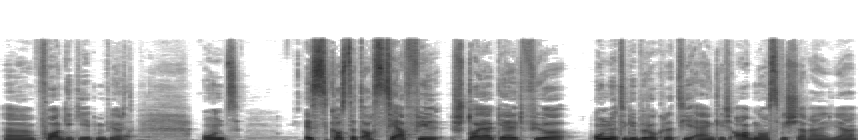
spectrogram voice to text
äh, vorgegeben wird. Ja. Und es kostet auch sehr viel Steuergeld für unnötige Bürokratie eigentlich, Augenauswischerei, ja.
